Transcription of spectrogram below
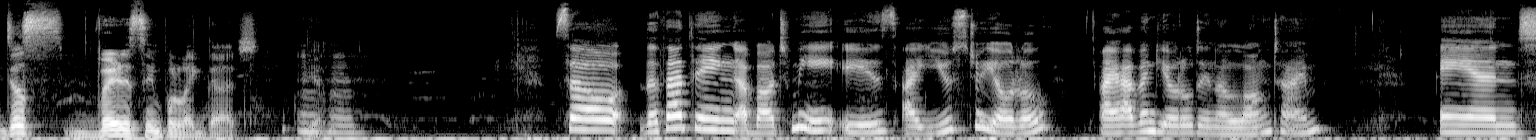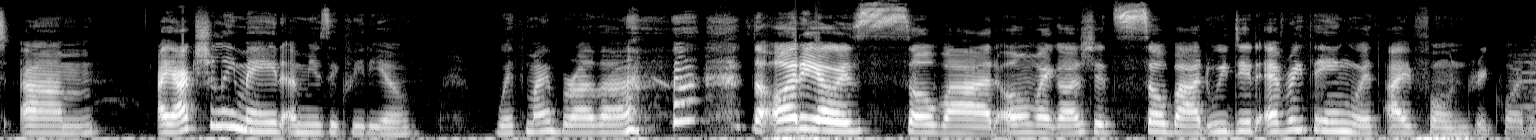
just very simple like that. Yeah. So, the third thing about me is I used to yodel. I haven't yodeled in a long time. And um, I actually made a music video with my brother. the audio is so bad. Oh my gosh, it's so bad. We did everything with iPhone recording.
